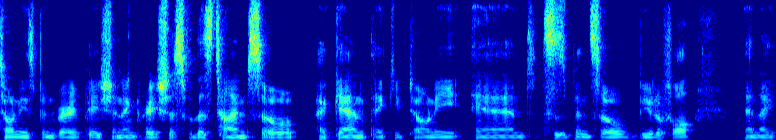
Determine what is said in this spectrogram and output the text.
Tony's been very patient and gracious with his time. So again, thank you, Tony. And this has been so beautiful. And I,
